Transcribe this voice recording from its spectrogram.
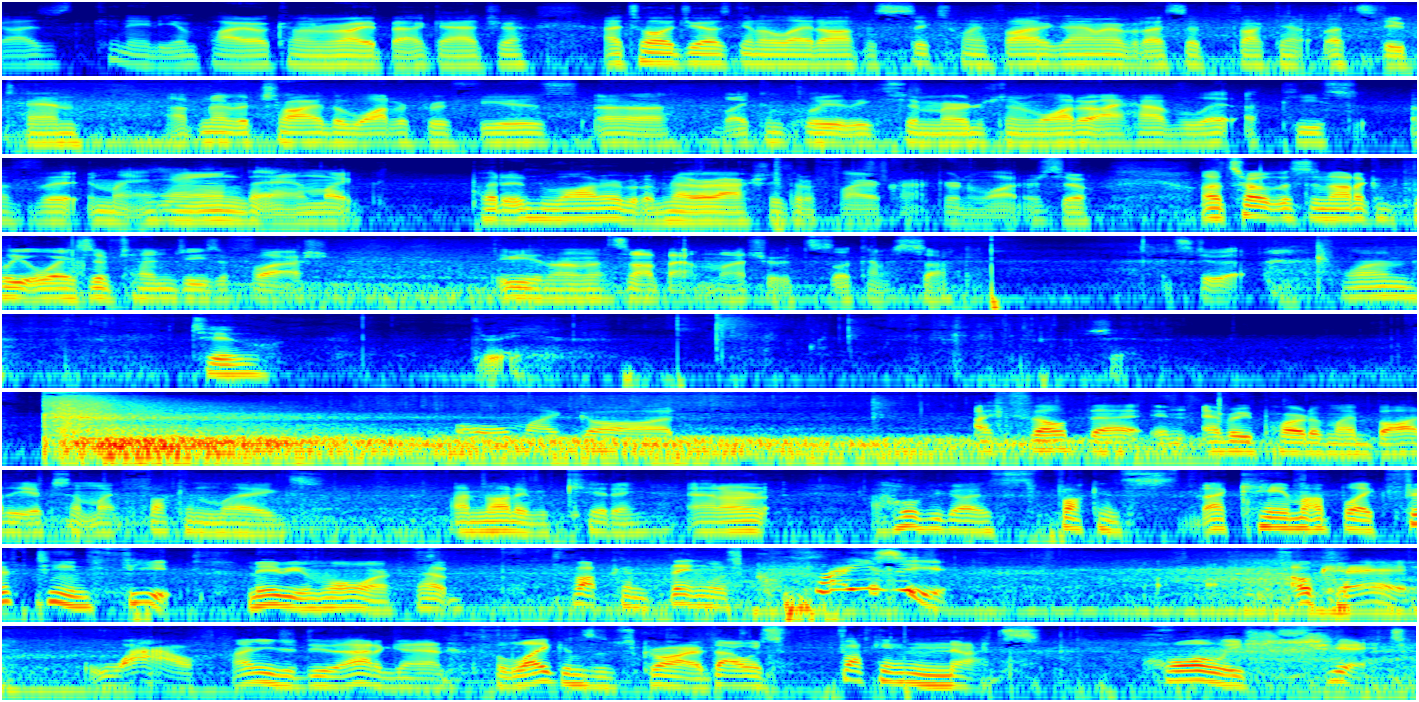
guys? Canadian Pyro coming right back at you. I told you I was going to light off a 6.5 grammer, but I said, fuck it, let's do 10. I've never tried the waterproof fuse, uh, like completely submerged in water. I have lit a piece of it in my hand and like put it in water, but I've never actually put a firecracker in water. So let's hope this is not a complete waste of 10 G's of flash. Even though that's not that much, it would still kind of suck. Let's do it. One, two, three. Shit. Oh my god. I felt that in every part of my body except my fucking legs. I'm not even kidding. And I, don't, I hope you guys fucking. That came up like 15 feet, maybe more. That fucking thing was crazy. Okay. Wow. I need to do that again. Like and subscribe. That was fucking nuts. Holy shit.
